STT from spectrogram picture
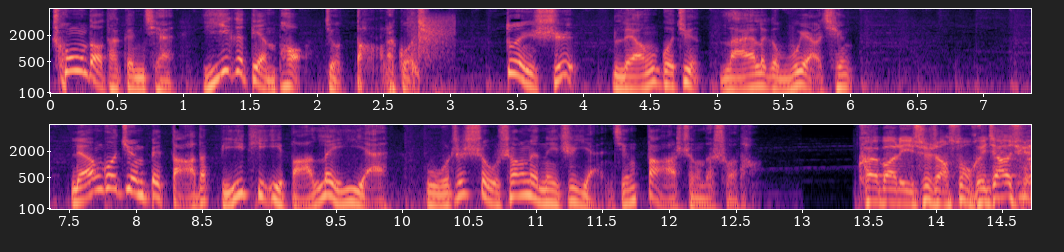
冲到他跟前，一个电炮就打了过去。顿时，梁国俊来了个五眼青。梁国俊被打得鼻涕一把泪一眼，捂着受伤的那只眼睛，大声的说道：“快把李市长送回家去，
